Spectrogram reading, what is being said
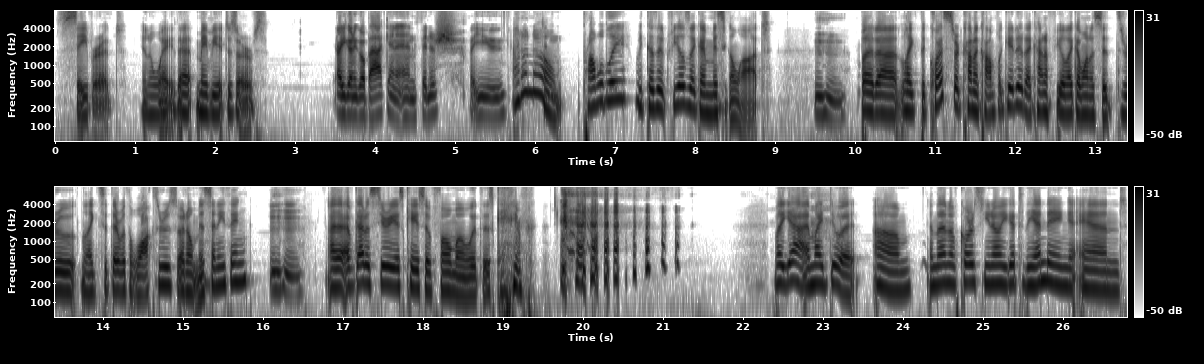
savor it in a way that maybe it deserves. Are you going to go back and, and finish what you? I don't know, probably because it feels like I'm missing a lot. Mm-hmm. But uh, like the quests are kind of complicated. I kind of feel like I want to sit through, like sit there with a walkthrough, so I don't miss anything. Mm-hmm. I, I've got a serious case of FOMO with this game. but yeah, I might do it. Um, and then of course, you know, you get to the ending and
